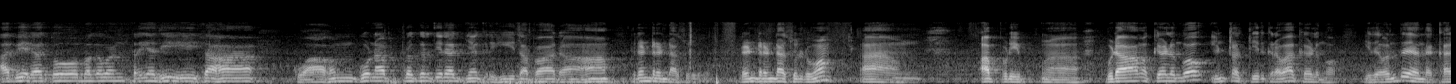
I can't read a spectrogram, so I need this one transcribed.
अभिरतो भगवन् त्रयधीशः குவாகம் குண பிரகிருதிரஜ கிரகீதபாதா ரெண்டு ரெண்டா சொல்லுவோம். ரெண்டு ரெண்டா சொல்லிடுவோம் அப்படி விடாமல் கேளுங்கோ இன்ட்ரெஸ்ட் இருக்கிறவா கேளுங்கோ. இதை வந்து அந்த க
